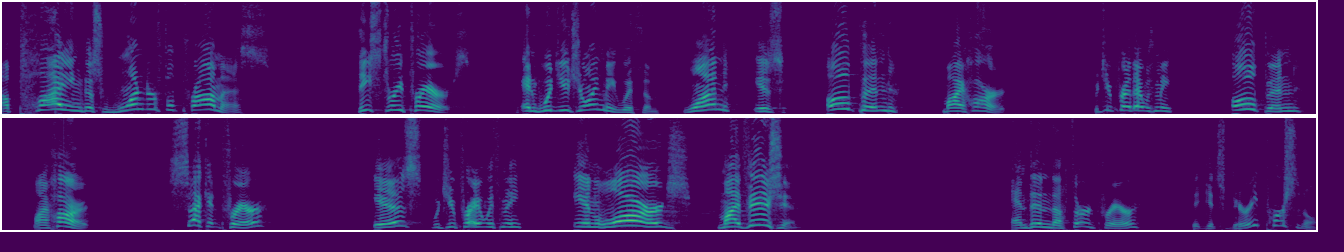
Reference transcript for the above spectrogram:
applying this wonderful promise these three prayers. And would you join me with them? One is open my heart. Would you pray that with me? Open my heart. Second prayer is, would you pray it with me? Enlarge my vision. And then the third prayer that gets very personal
